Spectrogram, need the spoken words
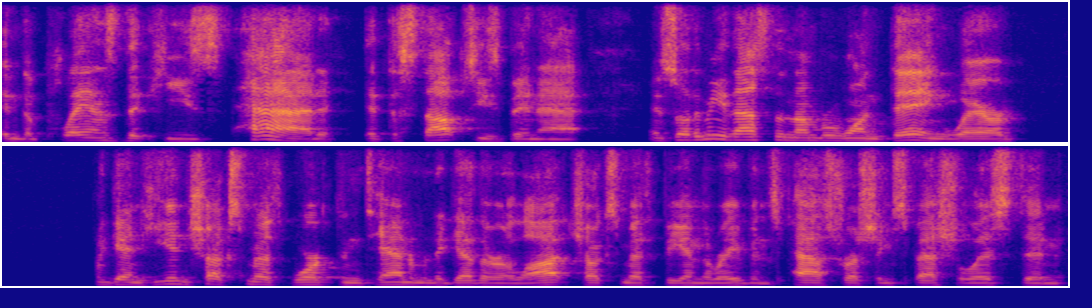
and the plans that he's had at the stops he's been at and so to me that's the number one thing where Again, he and Chuck Smith worked in tandem together a lot. Chuck Smith being the Ravens pass rushing specialist and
